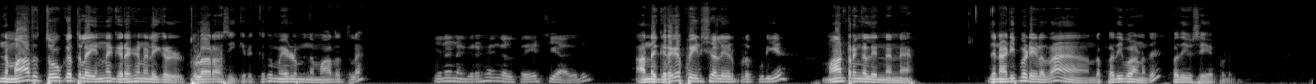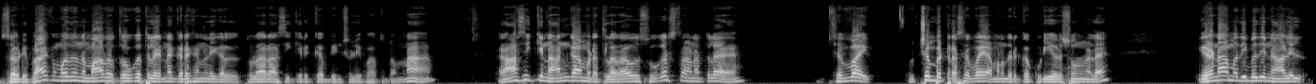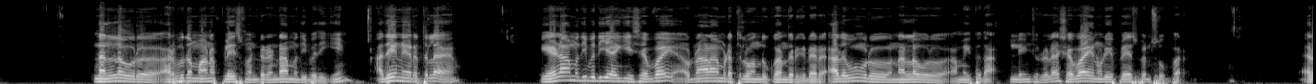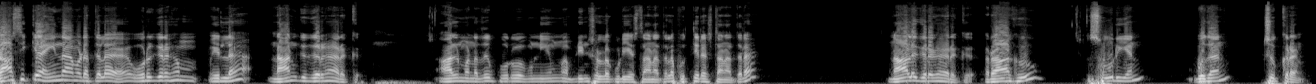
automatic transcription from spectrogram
இந்த மாத துவக்கத்தில் என்ன கிரக நிலைகள் துளாராசிக்கு இருக்குது? மேலும் இந்த மாதத்தில் என்னென்ன கிரகங்கள் பயிற்சி ஆகுது அந்த கிரக பயிற்சியால் ஏற்படக்கூடிய மாற்றங்கள் என்னென்ன? இதன் அடிப்படையில் தான் அந்த பதிவானது பதிவு செய்யப்படுது. ஸோ அப்படி பார்க்கும்போது இந்த மாத துவக்கத்தில் என்ன கிரக நிலைகள் துளாராசிக்கு இருக்குது அப்படின்னு சொல்லி பார்த்துட்டோம்னா ராசிக்கு நான்காம் இடத்துல அதாவது சுகஸ்தானத்தில் செவ்வாய் உச்சம் பெற்ற செவ்வாய் அமர்ந்திருக்கக்கூடிய ஒரு சூழ்நிலை இரண்டாம் அதிபதி நாளில் நல்ல ஒரு அற்புதமான பிளேஸ்மெண்ட் ரெண்டாம் அதிபதிக்கு. அதே நேரத்தில் ஏழாம் அதிபதியாகிய செவ்வாய் ஒரு நாலாம் இடத்துல வந்து உட்காந்துருக்கிறார் அதுவும் ஒரு நல்ல ஒரு அமைப்பு தான் இல்லைன்னு சொல்லலை. செவ்வாயினுடைய பிளேஸ்மெண்ட் சூப்பர் ராசிக்கு ஐந்தாம் இடத்துல ஒரு கிரகம் இல்லை நான்கு கிரகம் இருக்குது ஆழ்மனது பூர்வ புண்ணியம் அப்படின்னு சொல்லக்கூடிய ஸ்தானத்தில் புத்திர ஸ்தானத்தில் நாலு கிரகம் இருக்குது ராகு சூரியன் புதன் சுக்ரன்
